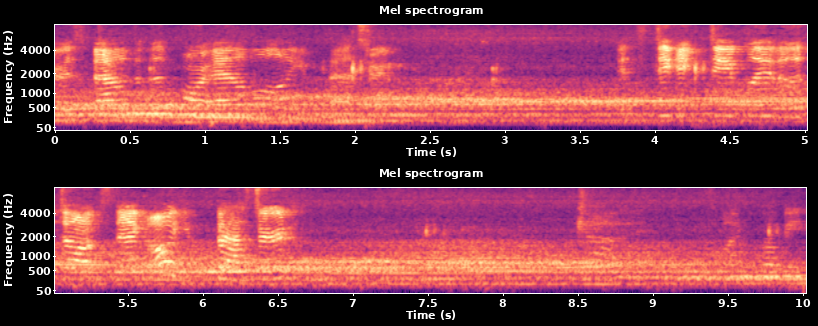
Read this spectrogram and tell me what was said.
Is bound to this poor animal, oh you bastard. It's digging deeply into the dog's neck, oh you bastard. God, it's puppy.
